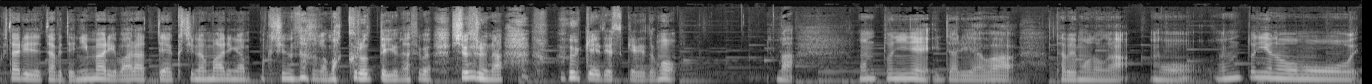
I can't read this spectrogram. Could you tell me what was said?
2人で食べてにんまり笑って口の周りが口の中が真っ黒っていうのはすごいシュールな風景ですけれども。まあ本当にねイタリアは食べ物がもう本当にあのもう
